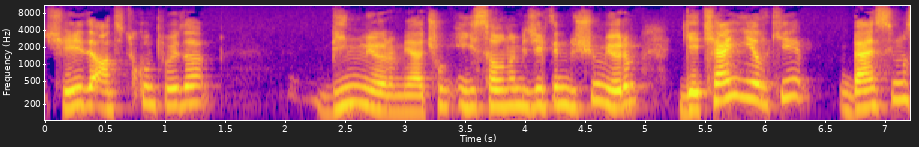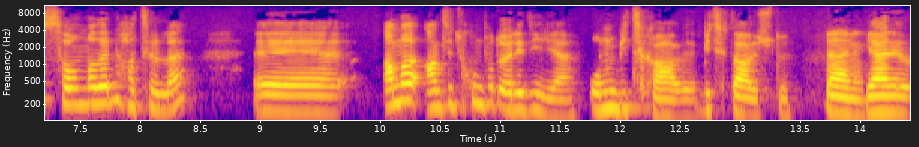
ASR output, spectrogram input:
şeyi de Antetokounmpo'yu da bilmiyorum ya çok iyi savunabileceklerini düşünmüyorum. Geçen yılki Ben Simmons savunmalarını hatırla. Ee, ama Antetokounmpo da öyle değil ya. Onun bir tık abi. Bir tık daha üstü. Yani. Yani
